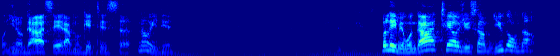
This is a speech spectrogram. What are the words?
Well, you know, God said, I'm going to get this. Uh, no, He didn't. Believe me, when God tells you something, you're going to know.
